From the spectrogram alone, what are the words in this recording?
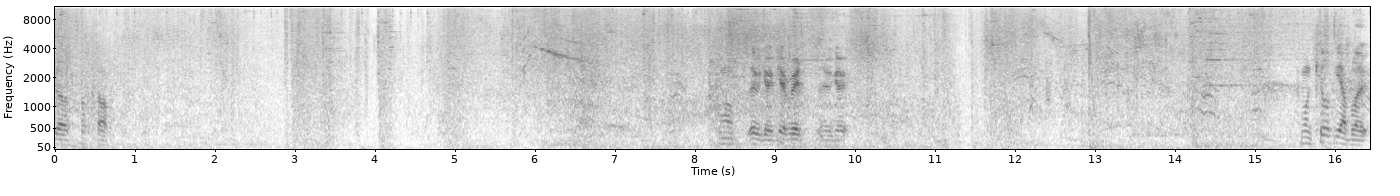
God, fuck off. Come on, there we go, get rid. There we go. Come on, kill Diablo.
